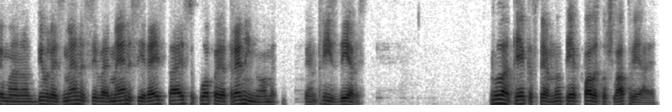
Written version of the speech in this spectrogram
piemēram, divreiz mēnesī vai mēnesī reiz taisu kopējo treniņu nometni, piemēram, trīs dienas. Nu, lai tie, kas, piemēram, nu, tiek palikuši Latvijā, ir.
